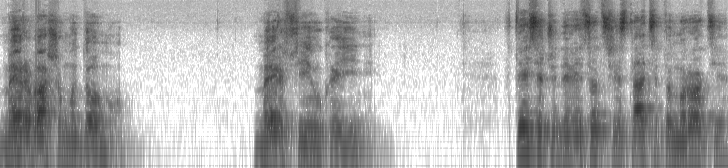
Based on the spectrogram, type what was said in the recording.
Мир вашому дому, мир всій Україні. В 1916 році,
